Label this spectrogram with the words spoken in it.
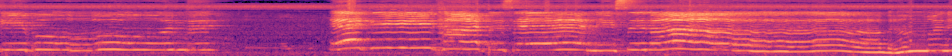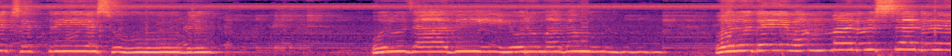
की बूंद एक ही घाट से निसरा ब्रह्मण क्षत्रिय शूद्र उरुजादी उरु मदम उरु देवम मनुष्यन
